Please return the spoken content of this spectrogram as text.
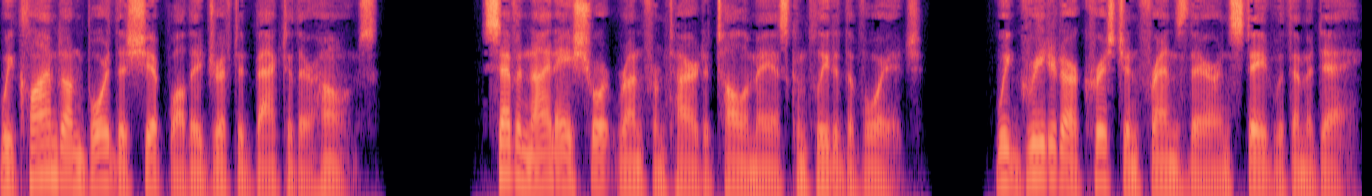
we climbed on board the ship while they drifted back to their homes. 7 9 A short run from Tyre to Ptolemais completed the voyage. We greeted our Christian friends there and stayed with them a day.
